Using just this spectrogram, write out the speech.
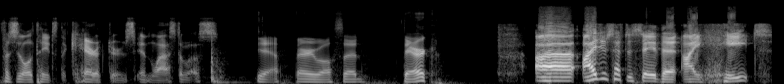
facilitates the characters in Last of Us. Yeah, very well said, Derek. Uh, I just have to say that I hate.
